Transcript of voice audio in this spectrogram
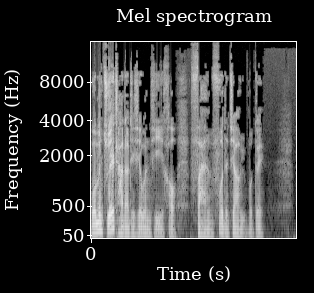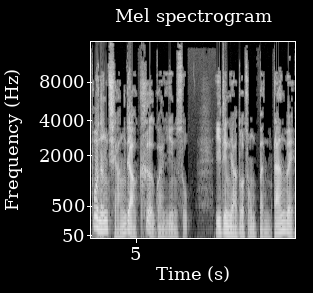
我们觉察到这些问题以后，反复的教育部队，不能强调客观因素，一定要多从本单位、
